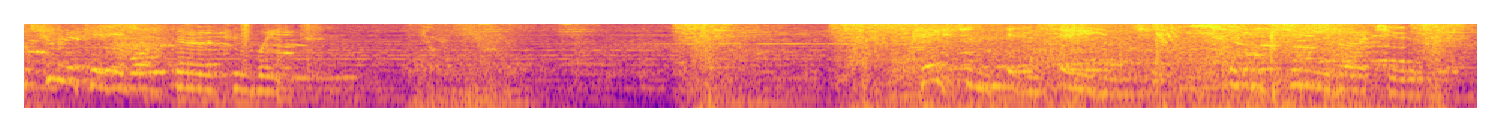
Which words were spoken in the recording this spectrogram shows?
Opportunity rewards those who wait. Patience is an age. It is.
